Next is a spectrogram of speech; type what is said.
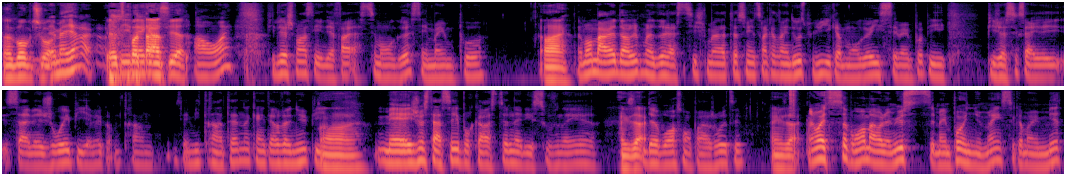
Un bon petit le choix. meilleur. Il y a du potentiel. comme, ah ouais? Puis là, je pense qu'il allait faire, si mon gars, c'est même pas. Ouais. Le monde m'arrête dans la rue pour me dire, Asti, je me de 192, puis lui, il est comme mon gars, il sait même pas. Puis, puis je sais que ça, avait- ça avait joué, puis il avait comme 30, il avait mis trentaine là, quand il est revenu. Puis, Ouais. Mais juste assez pour qu'Austin ait des souvenirs Exact. de voir son père jouer, tu sais. Exact. Ouais, c'est ça. Pour moi, Mario Lemieux, c'est même pas un humain, c'est comme un mythe.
